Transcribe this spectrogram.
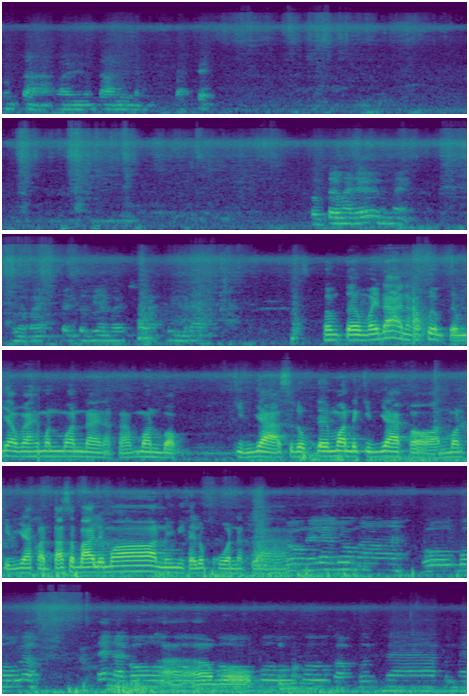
น้ำตาอะไรน้ำตาลนี่นะแบบเสร็จเติมมให้เด้อคุณแม่เผื่อไปเป็นเสบียงไว้รับคุณไม่ได้ เพิ่มเติมไว้ได้นะครับ เพิ่มเติมยาไว้ให้มอนมอนได้นะครับมอนบอกกินยาสรุปได้มอนได้กินยาก่อนมอนกินยาก่อนตาสบายเลยมอนไม่มีใครรบกวนนะครับโยกในเร็วโยกหน่อยโบโบเร็วเต้นหน่อยโบโบโบโบขอบคุณครับคุณแม่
